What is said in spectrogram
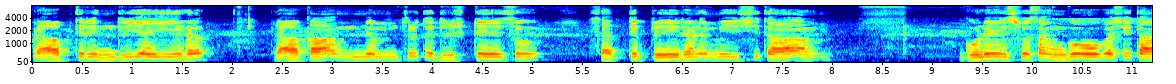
प्राप्तिरिन्द्रियैः प्राकाम्यं श्रुतदृष्टेषु शक्तिप्रेरणमीशिता गुणेष्वसङ्गो वशिता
